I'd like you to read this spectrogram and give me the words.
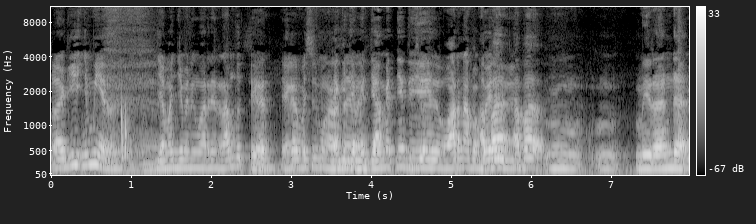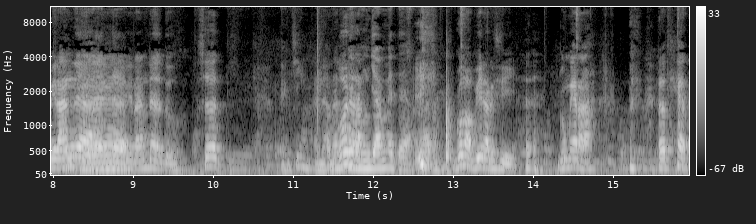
lagi nyemir. Zaman zaman ngeluarin rambut ya kan? Ya kan pasti semua Lagi jamet-jametnya tuh ya. Iya, warna apa apa apa mm, Miranda. Miranda Miranda. Miranda tuh. Set. Anjing ada anggora kurang jamet ya. gue gak pirang sih. Gue merah. Red hat.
